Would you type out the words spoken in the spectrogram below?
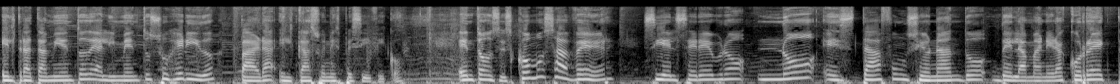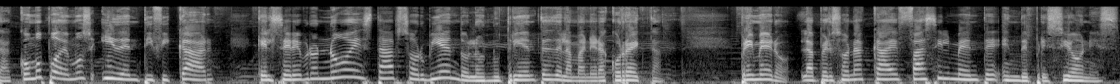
el tratamiento de alimentos sugerido para el caso en específico. Entonces, ¿cómo saber si el cerebro no está funcionando de la manera correcta? ¿Cómo podemos identificar que el cerebro no está absorbiendo los nutrientes de la manera correcta? Primero, la persona cae fácilmente en depresiones.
